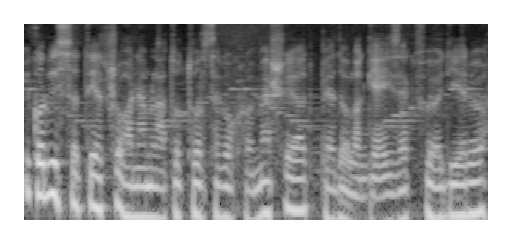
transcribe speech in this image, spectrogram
Mikor visszatért, soha nem látott országokról mesélt, például a gejzek földjéről,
